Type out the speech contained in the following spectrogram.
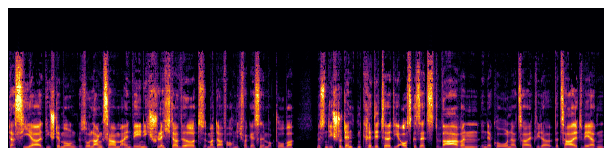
dass hier die Stimmung so langsam ein wenig schlechter wird. Man darf auch nicht vergessen, im Oktober müssen die Studentenkredite, die ausgesetzt waren in der Corona-Zeit, wieder bezahlt werden.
